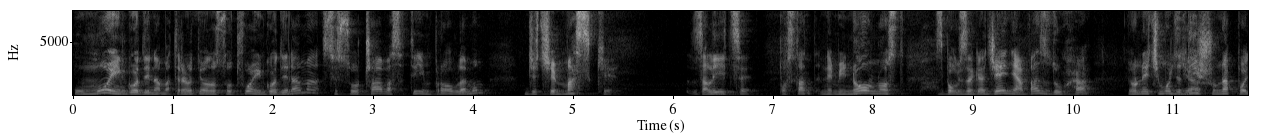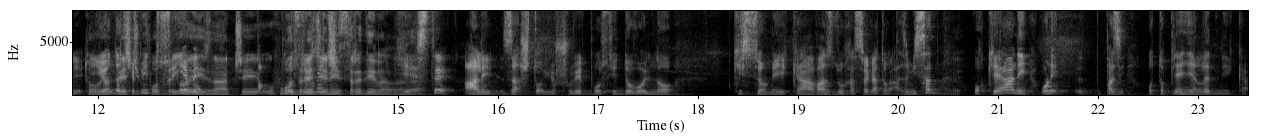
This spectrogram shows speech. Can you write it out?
u mojim godinama, trenutno, odnosno u tvojim godinama, se suočava sa tim problemom gdje će maske za lice postati neminovnost zbog zagađenja vazduha i on neće moći da Ja, dišu napolje. I onda će biti postoji, vrijeme... znači, u postoji određenim sredinama, da. Jeste, ali zašto? Još uvijek postoji dovoljno kiselnika, vazduha, svega toga. A mi sad, okeani, oni, pazi, otopljenje lednika,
